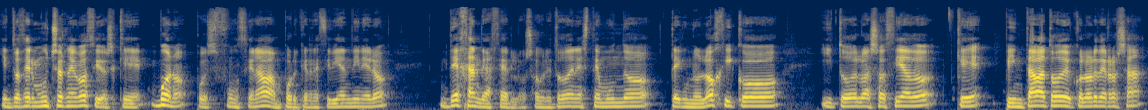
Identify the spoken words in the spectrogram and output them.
Y entonces muchos negocios que, bueno, pues funcionaban porque recibían dinero, dejan de hacerlo, sobre todo en este mundo tecnológico y todo lo asociado que pintaba todo de color de rosa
